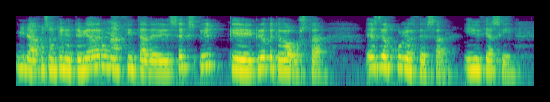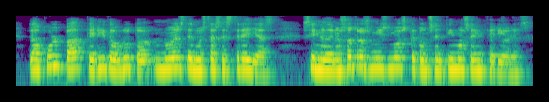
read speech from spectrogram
Mira, José Antonio, te voy a dar una cita de Shakespeare que creo que te va a gustar. Es de Julio César y dice así, La culpa, querido Bruto, no es de nuestras estrellas, sino de nosotros mismos que consentimos ser inferiores.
